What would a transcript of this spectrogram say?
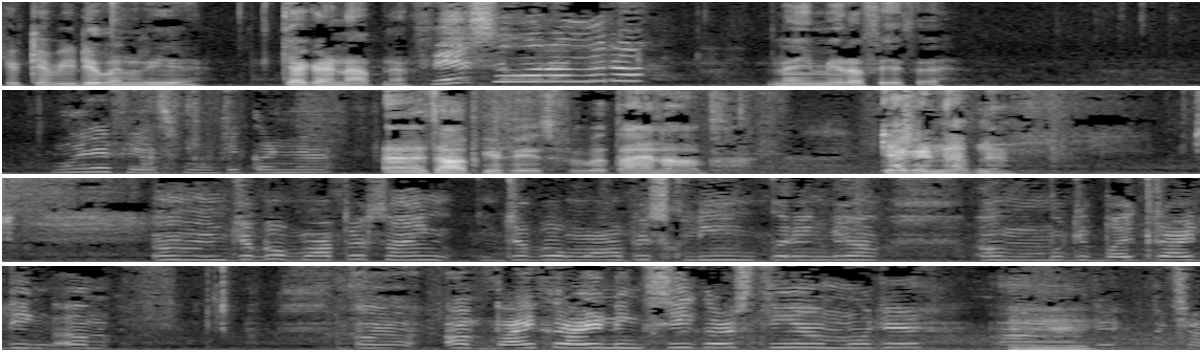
क्योंकि वीडियो बन रही है। क्या करना है आपने? फेस हो रहा मेरा? नहीं मेरा फेस है। मेरे फेस मुझे करना है। अच्छा आपके फेस पे बताए ना आप। क्या करना है आपने? Um, जब आप वापस आए जब आप वापस क्लीन करेंगे um, मुझे बाइक राइडिंग um, बाइक राइडिंग सीखती हैं मुझे um, हम्म। मुझे- अच्छा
